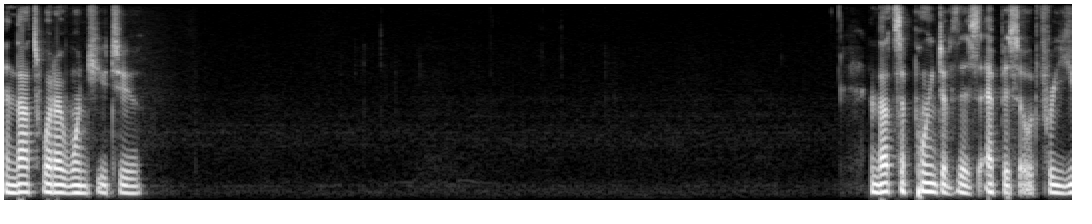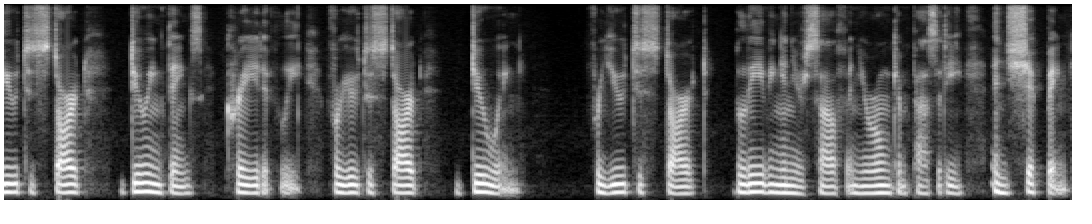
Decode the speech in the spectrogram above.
And that's what I want you to And that's the point of this episode for you to start doing things creatively, for you to start doing, for you to start believing in yourself and your own capacity and shipping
